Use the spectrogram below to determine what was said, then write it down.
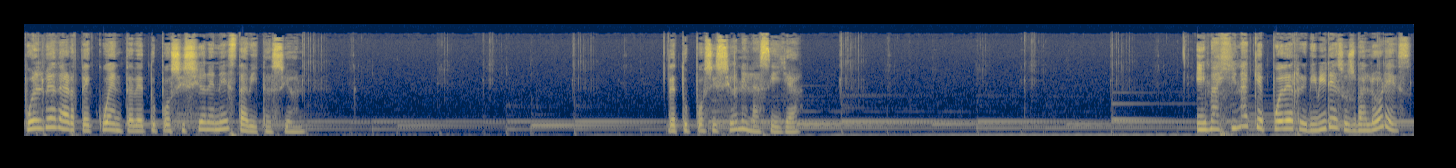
Vuelve a darte cuenta de tu posición en esta habitación, de tu posición en la silla. Imagina que puedes revivir esos valores.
